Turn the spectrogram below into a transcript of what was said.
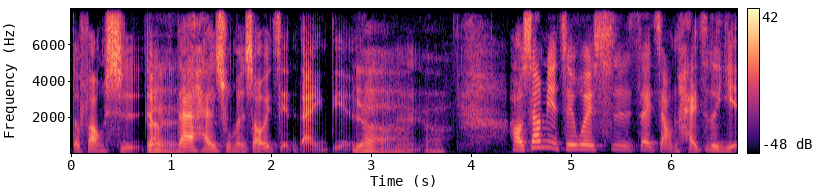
的方式，这样子，带孩子出门稍微简单一点，呀呀。好，下面这位是在讲孩子的眼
